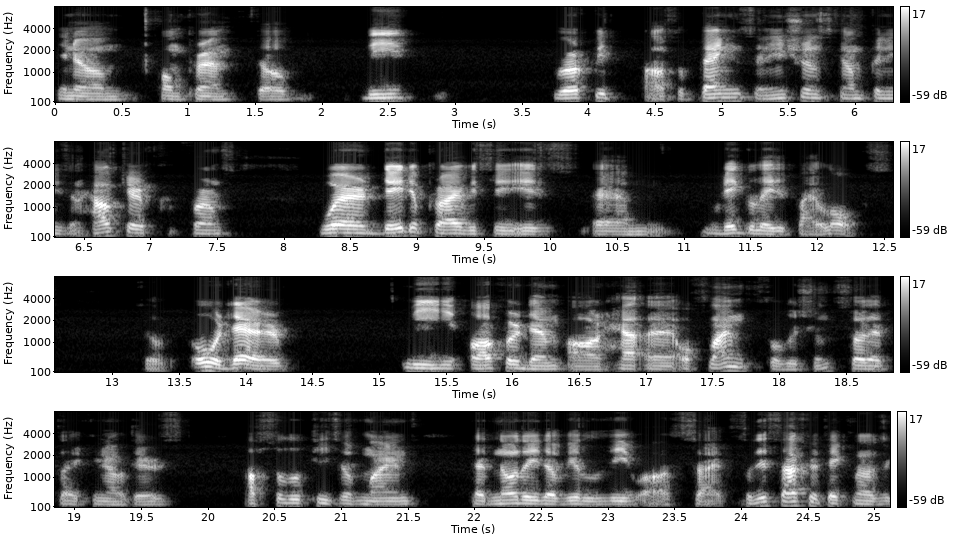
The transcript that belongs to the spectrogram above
you know, on-prem. So we work with also banks and insurance companies and healthcare firms where data privacy is um, regulated by laws. So over there, we offer them our uh, offline solution so that like you know there's absolute peace of mind that no data will leave our site. So this software technology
